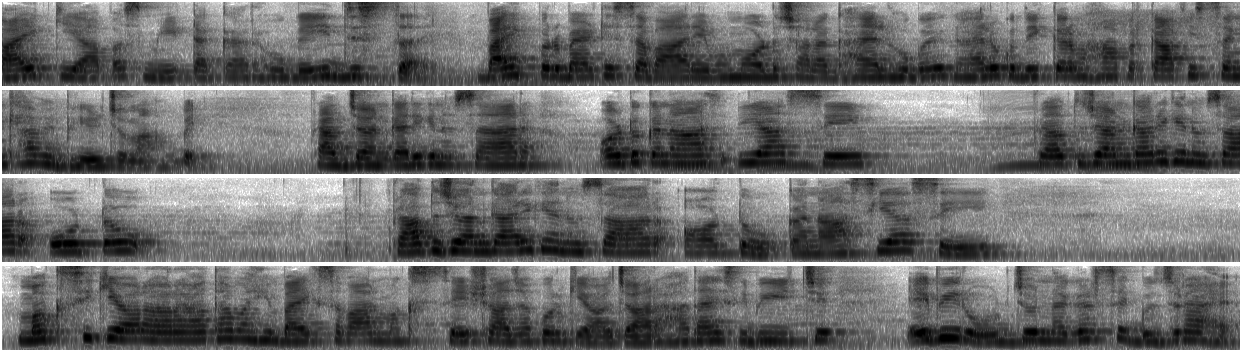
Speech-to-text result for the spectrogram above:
बाइक की आपस में टक्कर हो गई जिससे बाइक पर बैठे सवार एवं ऑटो चालक घायल हो गए। घायलों को देखकर वहाँ पर काफ़ी संख्या में भीड़ जमा हो गई। प्राप्त जानकारी के अनुसार ऑटो कनारिया से प्राप्त जानकारी के अनुसार ऑटो प्राप्त जानकारी के अनुसार ऑटो कनासिया से मक्सी की ओर आ रहा था, वहीं बाइक सवार मक्सी से शाजापुर की ओर जा रहा था। इसी बीच एबी रोड, जो नगर से गुजरा है,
